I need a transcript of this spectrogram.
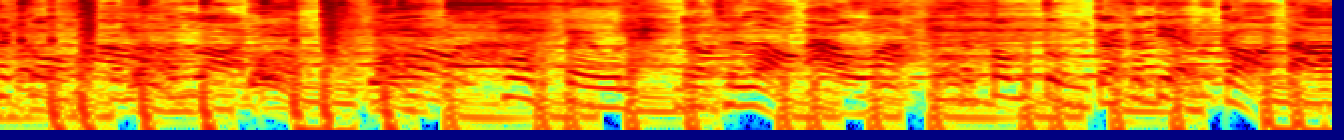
เธอโกหกกับมั เธอหลอกเอาเธอต้มตุ่นกันเสดียดเกาะเตา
